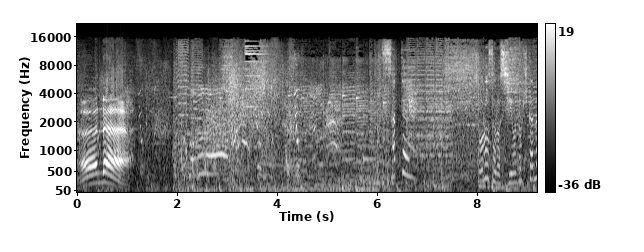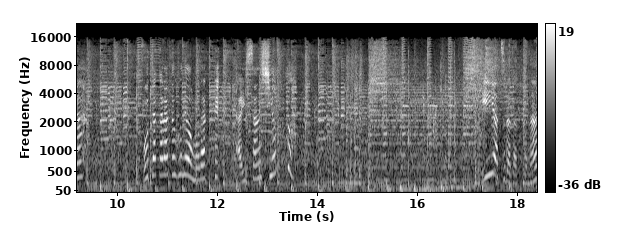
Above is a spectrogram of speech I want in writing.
Voilà さてそろそろ潮時かなお宝と船をもらって退散しよっと。いいやつらだったな。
